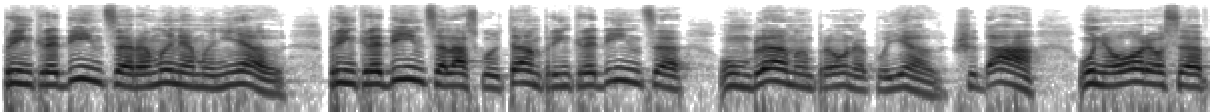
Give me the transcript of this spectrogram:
Prin credință rămânem în El, prin credință îl ascultăm, prin credință umblăm împreună cu El. Și da, uneori o să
